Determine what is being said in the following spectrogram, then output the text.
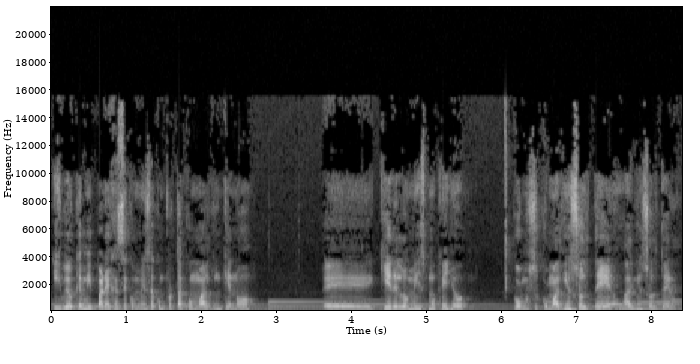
y veo que mi pareja se comienza a comportar como alguien que no eh, quiere lo mismo que yo, como, como alguien soltero, alguien soltera,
